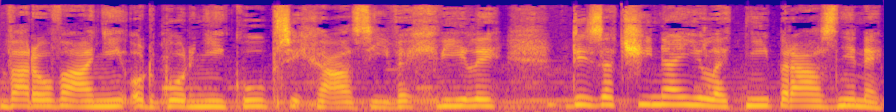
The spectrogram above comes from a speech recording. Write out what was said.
Varování odborníků přichází ve chvíli, kdy začínají letní prázdniny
